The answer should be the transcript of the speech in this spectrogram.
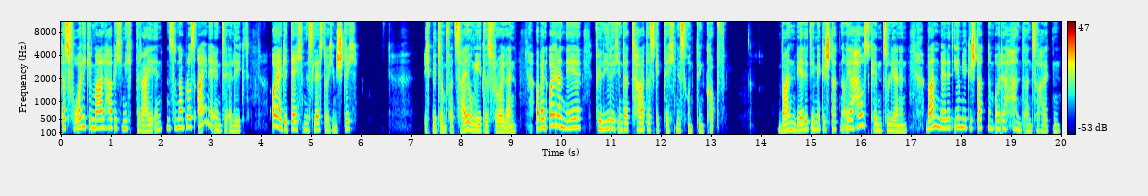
Das vorige Mal habe ich nicht drei Enten, sondern bloß eine Ente erlegt. Euer Gedächtnis lässt euch im Stich. Ich bitte um Verzeihung, edles Fräulein, aber in eurer Nähe verliere ich in der Tat das Gedächtnis und den Kopf. Wann werdet ihr mir gestatten, euer Haus kennenzulernen? Wann werdet ihr mir gestatten, um eure Hand anzuhalten?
